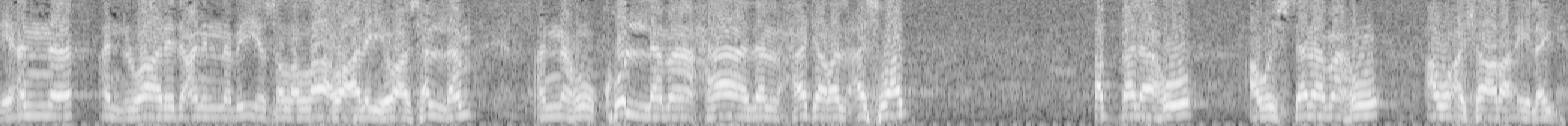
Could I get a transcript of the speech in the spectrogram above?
لأن الوارد عن النبي صلى الله عليه وسلم أنه كلما حاذ الحجر الأسود قبله أو استلمه أو أشار إليه.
